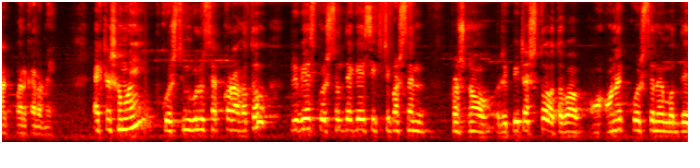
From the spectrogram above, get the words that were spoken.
রাখবার কারণে। একটা সময় কোয়েশ্চেনগুলো সেট করা হতো প্রিভিয়াস কোয়েশ্চেন থেকে সিক্সটি পার্সেন্ট প্রশ্ন রিপিট আসতো অথবা অনেক কোয়েশ্চেনের মধ্যে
